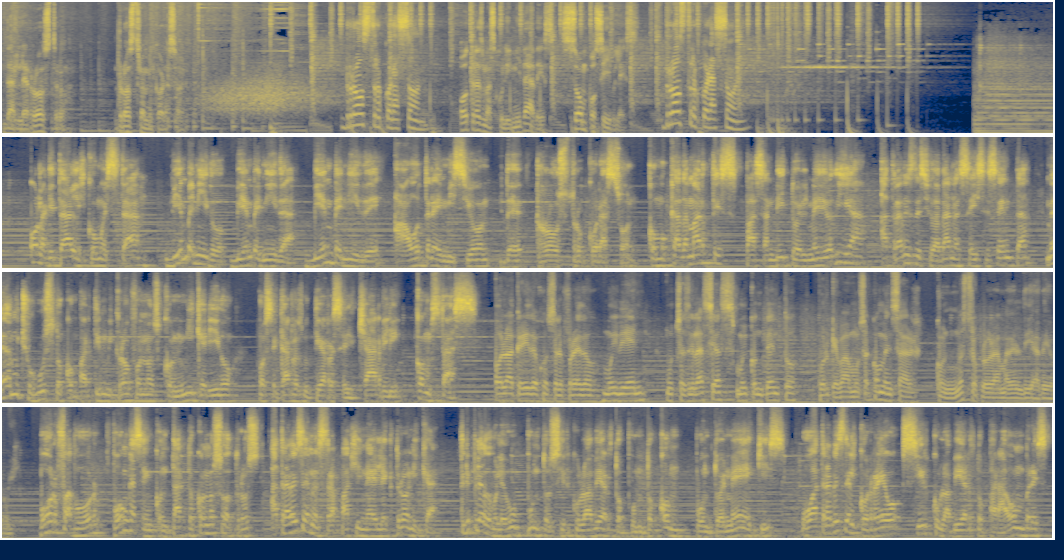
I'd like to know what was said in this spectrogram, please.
darle rostro, rostro a mi corazón. Rostro corazón. Otras masculinidades son posibles. Rostro corazón. Hola, ¿qué tal? ¿Cómo está? Bienvenido, bienvenida, bienvenide a otra emisión de Rostro Corazón. Como cada martes, pasandito el mediodía, a través de Ciudadana 660, me da mucho gusto compartir micrófonos con mi querido José Carlos Gutiérrez, el Charlie. ¿Cómo estás? Hola querido José Alfredo, muy bien, muchas gracias, muy contento porque vamos a comenzar con nuestro programa del día de hoy. Por favor, póngase en contacto con nosotros a través de nuestra página electrónica www.circuloabierto.com.mx o a través del correo círculoabierto para hombres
